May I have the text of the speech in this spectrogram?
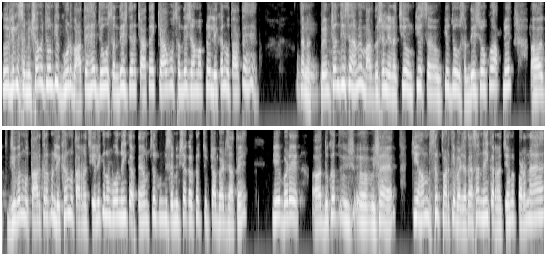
तो लेकिन समीक्षा में जो उनकी गुड़ बातें हैं जो वो संदेश देना चाहते हैं क्या वो संदेश हम अपने लेखन में उतारते हैं? है ना? प्रेमचंद जी से हमें मार्गदर्शन लेना चाहिए उनके उनके जो संदेशों को अपने जीवन में उतार कर अपने लेखन में उतारना चाहिए लेकिन हम वो नहीं करते हैं हम सिर्फ़ उनकी समीक्षा करके चुपचाप बैठ जाते हैं। ये बड़े दुखद विषय है कि हम सिर्फ़ पढ़ के बैठ जाते हैं ऐसा नहीं करना चाहिए हमें पढ़ना है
